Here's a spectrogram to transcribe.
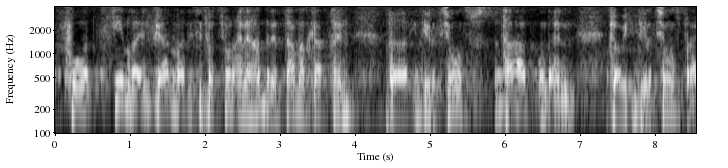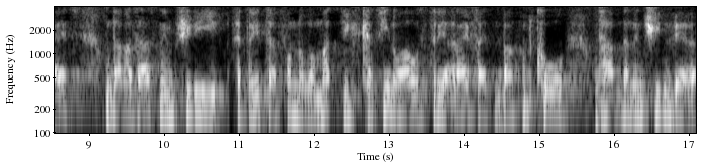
vor zehn oder elf Jahren war die Situation eine andere. Damals gab es einen äh, Integrationstag und einen, glaube ich, Integrationspreis. Und damals saßen im Jury Vertreter von Novomatic, Casino Austria, Raiffeisenbank und Co. und haben dann entschieden, wer,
